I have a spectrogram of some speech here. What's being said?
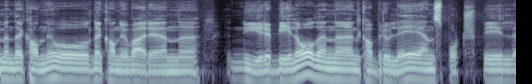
men det, kan jo, det, kan jo, være en, en nyere bil òg. En, en kabriolet, en sportsbil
